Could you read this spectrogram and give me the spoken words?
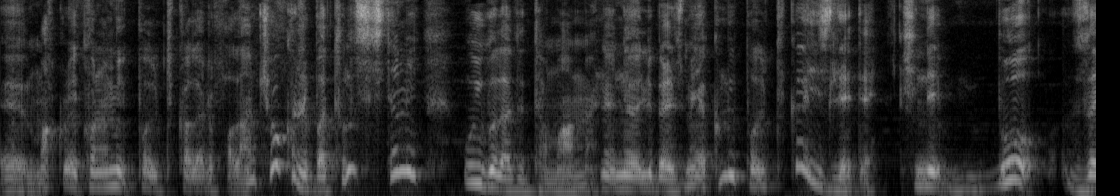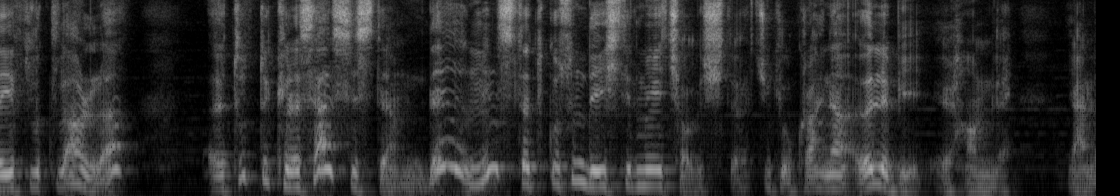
e, makroekonomi politikaları falan çok hani batılı sistemi uyguladı tamamen. Yani neoliberalizme yakın bir politika izledi. Şimdi bu zayıflıklarla e, tuttu küresel sistemde min statükosunu değiştirmeye çalıştı. Çünkü Ukrayna öyle bir e, hamle. Yani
